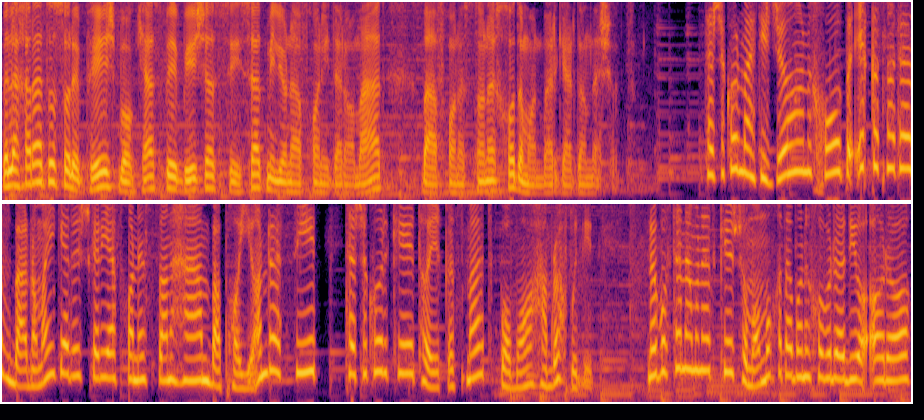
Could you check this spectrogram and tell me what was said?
بالاخره دو سال پیش با کسب بیش از 300 میلیون افغانی درآمد به افغانستان خودمان برگردانده شد. تشکر مهدی جان خب این قسمت از برنامه گردشگری افغانستان هم به پایان رسید تشکر که تا این قسمت با ما همراه بودید نگفته نماند که شما مخاطبان خوب رادیو آرا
